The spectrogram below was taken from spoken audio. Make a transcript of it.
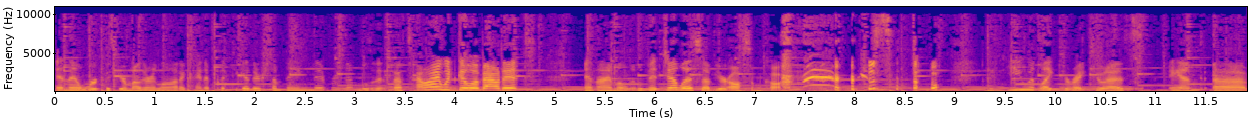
And then work with your mother-in-law to kind of put together something that resembles it. That's how I would go about it. And I'm a little bit jealous of your awesome car. so if you would like to write to us, and uh,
